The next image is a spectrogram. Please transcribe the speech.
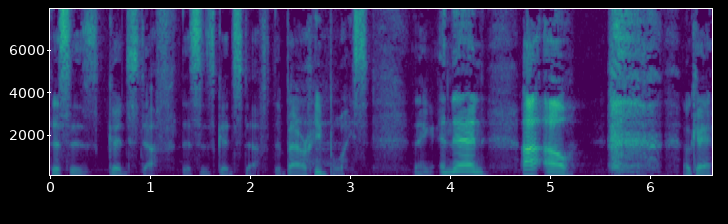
this is good stuff. This is good stuff. The Bowery Boys thing. And then, uh oh. okay,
